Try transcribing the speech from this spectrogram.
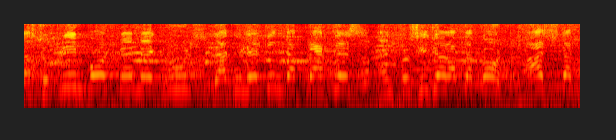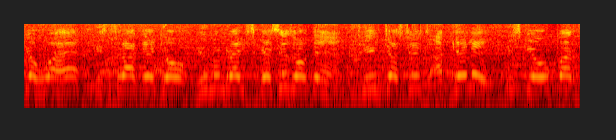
the Supreme Court may make rules regulating the practice and procedure of the court. आज तक जो हुआ है इस तरह के जो ह्यूमन राइट्स केसेस होते हैं चीफ जस्टिस अकेले इसके ऊपर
